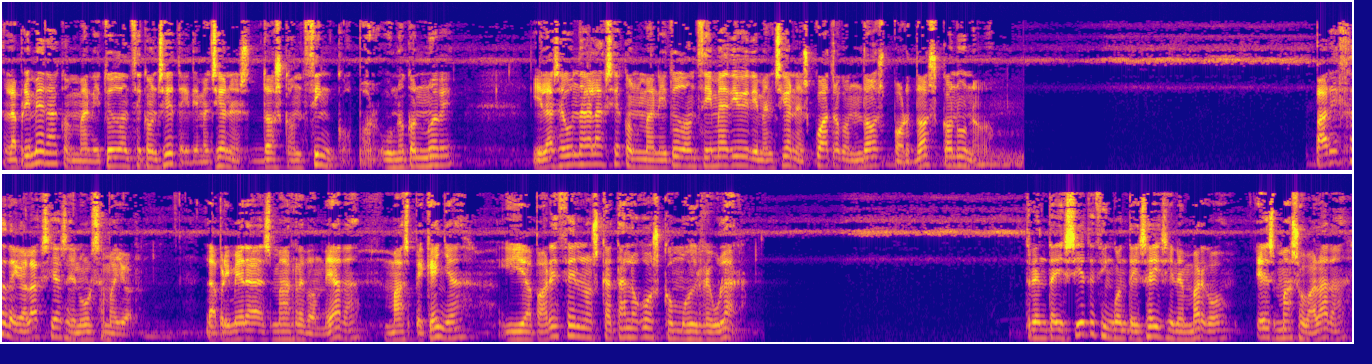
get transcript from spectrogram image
La primera con magnitud 11,7 y dimensiones 2,5 por 1,9 y la segunda galaxia con magnitud 11,5 y dimensiones 4,2 por 2,1. Pareja de galaxias en Ursa Mayor. La primera es más redondeada, más pequeña y aparece en los catálogos como irregular. 3756, sin embargo, es más ovalada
